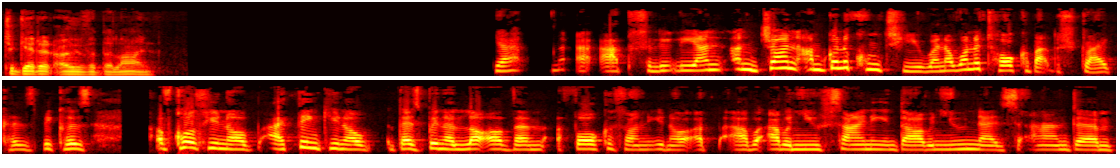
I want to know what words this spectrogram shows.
to get it over the line. Yeah, absolutely. And and Jon, I'm going to come to you and I want to talk about the strikers because of course, you know, I think, you know, there's been a lot of um, focus on, you know, our, our new signing in Darwin Núñez and, um,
